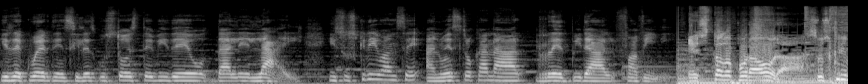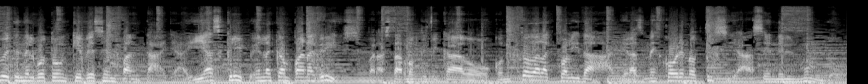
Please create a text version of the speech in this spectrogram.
Y recuerden, si les gustó este video, dale like y suscríbanse a nuestro canal Red Viral Favini. Es todo por ahora. Suscríbete en el botón que ves en pantalla y haz clic en la campana gris para estar notificado con toda la actualidad de las mejores noticias en el mundo.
